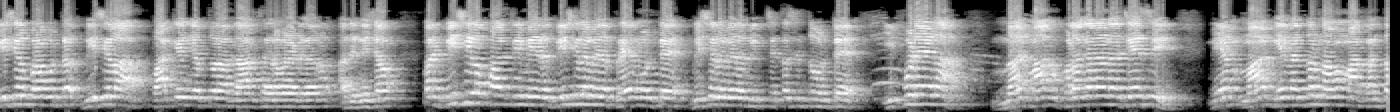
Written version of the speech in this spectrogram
బీసీల ప్రభుత్వం బీసీల పార్టీ అని చెప్తున్నారు నారా చంద్రబాబు నాయుడు గారు. అది నిజం. మరి బీసీల పార్టీ మీద బీసీల మీద ప్రేమ ఉంటే బీసీల మీద మీకు చిత్తశుద్ధి ఉంటే ఇప్పుడైనా మా- మాకు కులగణన చేసి మేము మా మేము ఎంత ఉన్నామో మాకంత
